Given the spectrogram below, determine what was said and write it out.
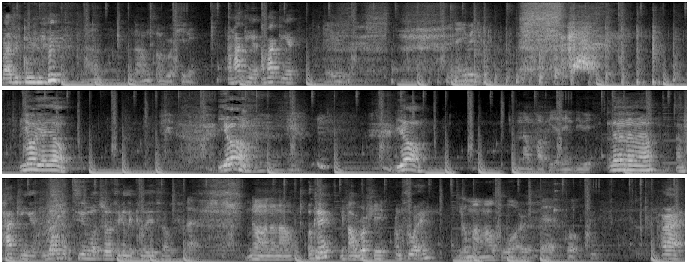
no. I'm scared. Spice is coming in. No, no, I'm, I'm rushing it. I'm hacking it. I'm hacking it. Are you ready? Are you ready? Yo, yo, yo. Yo. Yo. And I'm happy I didn't do it. No, no, no, no. I'm hacking it. Don't put too much or else you're gonna kill yourself. Uh, no, no, no. Okay? If I rush it, I'm sweating. you're my mouth watering. Alright.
